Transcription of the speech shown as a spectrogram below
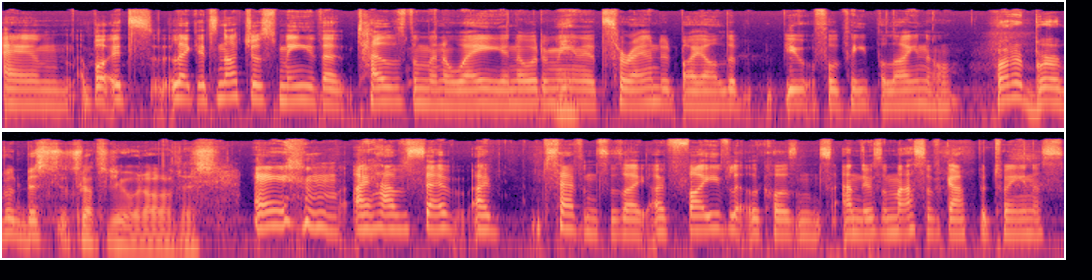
Um, but it's like it's not just me that tells them in a way. You know what I mean? Yeah. It's surrounded by all the beautiful people I know. What are bourbon biscuits got to do with all of this? Um, I have seven. I've seven. Says I. I've five little cousins, and there's a massive gap between us.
